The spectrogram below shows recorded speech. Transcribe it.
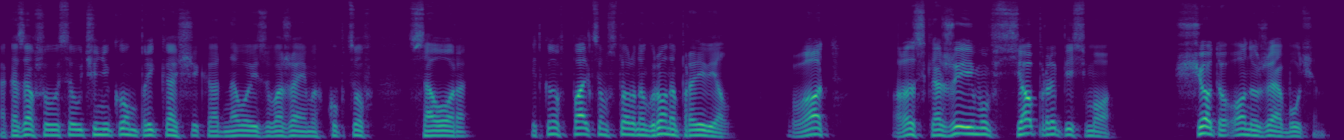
оказавшегося учеником приказчика одного из уважаемых купцов Саора, и, ткнув пальцем в сторону Грона, проревел. — Вот, расскажи ему все про письмо. Счету он уже обучен.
